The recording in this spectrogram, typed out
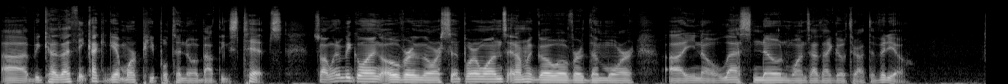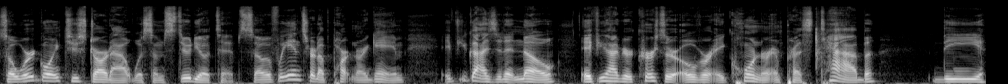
uh, because I think I can get more people to know about these tips. So I'm going to be going over the more simpler ones and I'm going to go over the more, uh, you know, less known ones as I go throughout the video. So we're going to start out with some studio tips. So if we insert a part in our game, if you guys didn't know, if you have your cursor over a corner and press tab, the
